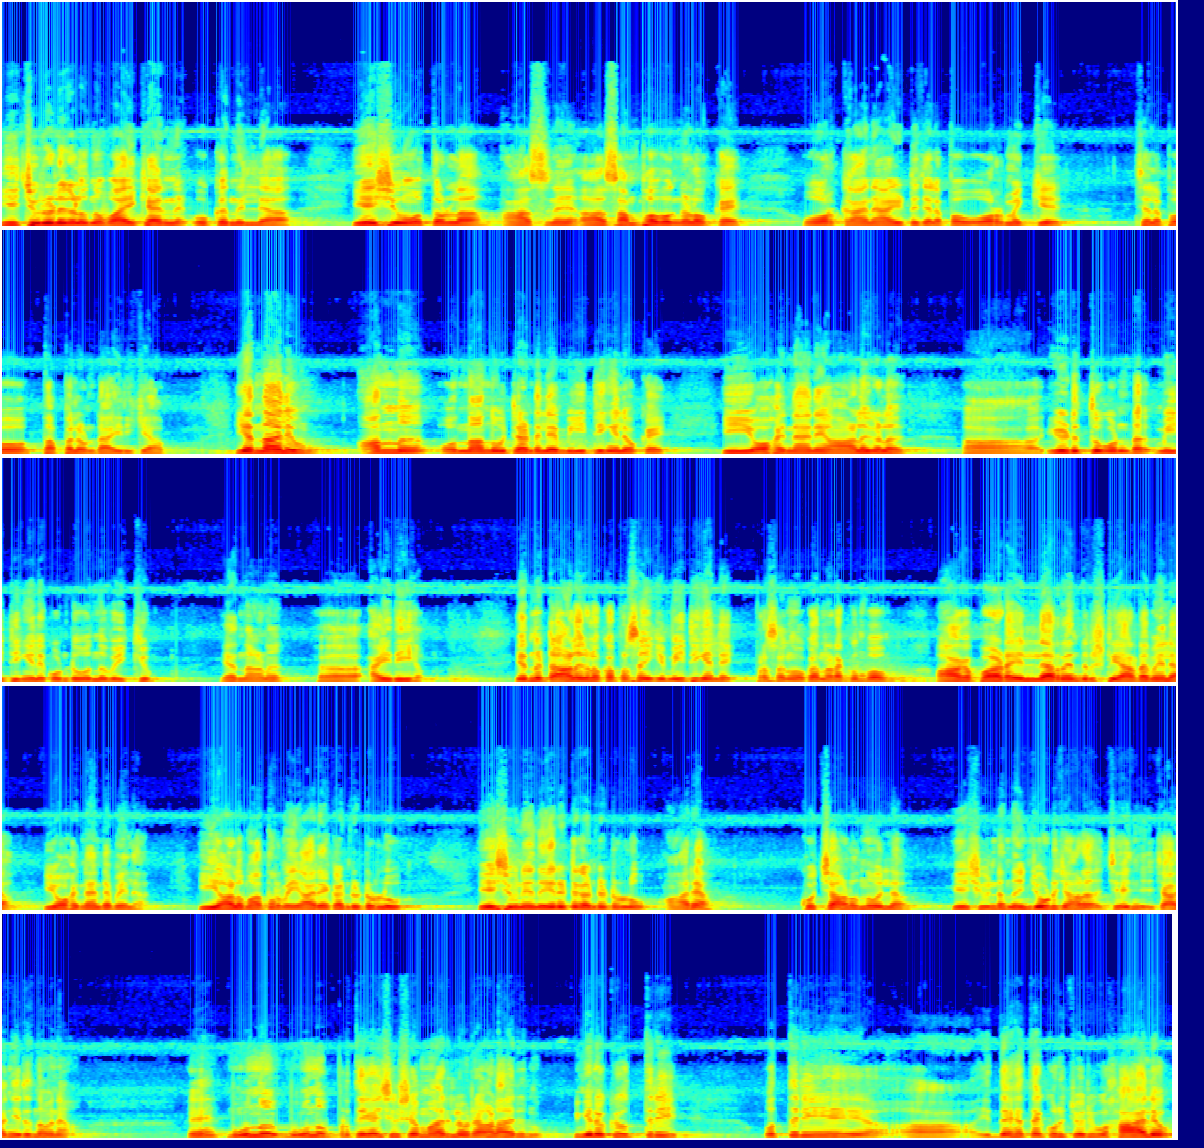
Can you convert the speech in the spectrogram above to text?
ഈ ചുരുളുകളൊന്നും വായിക്കാൻ ഒക്കുന്നില്ല. യേശുവും ഒത്തുള്ള ആ സ്നേ ആ സംഭവങ്ങളൊക്കെ ഓർക്കാനായിട്ട് ചിലപ്പോൾ ഓർമ്മയ്ക്ക് ചിലപ്പോൾ തപ്പലുണ്ടായിരിക്കാം. എന്നാലും അന്ന് ഒന്നാം നൂറ്റാണ്ടിലെ മീറ്റിങ്ങിലൊക്കെ ഈ യോഹന്നാനെ ആളുകൾ എടുത്തുകൊണ്ട് മീറ്റിങ്ങിൽ കൊണ്ടുവന്ന് വയ്ക്കും എന്നാണ് ഐതിഹ്യം. എന്നിട്ട് ആളുകളൊക്കെ പ്രസംഗിക്കും. മീറ്റിംഗ് അല്ലേ പ്രസംഗമൊക്കെ നടക്കുമ്പോൾ ആകെപ്പാടെ എല്ലാവരുടെയും ദൃഷ്ടി ആരുടെ മേലാ? യോഹന്നാന്റെ മേലാ. ഈ ആൾ മാത്രമേ ആരെ കണ്ടിട്ടുള്ളൂ? യേശുവിനെ നേരിട്ട് കണ്ടിട്ടുള്ളൂ? ആരാ? കൊച്ചാളൊന്നുമല്ല. യേശുവിന്റെ നെഞ്ചോട് ചാ ചേഞ്ഞ് ചാഞ്ഞിരുന്നവനാ. ഏ മൂന്ന് മൂന്ന് പ്രത്യേക ശിഷ്യന്മാരിൽ ഒരാളായിരുന്നു. ഇങ്ങനെയൊക്കെ ഒത്തിരി ഒത്തിരി ഇദ്ദേഹത്തെക്കുറിച്ചൊരു ഹാലോ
